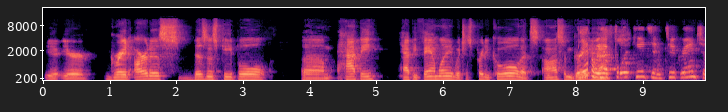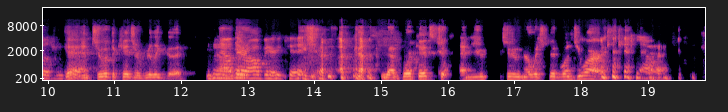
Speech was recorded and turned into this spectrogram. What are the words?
you're, you're great artists, business people, um, happy happy family, which is pretty cool. That's awesome. Great. Yeah, we have four kids and two grandchildren. Too. Yeah, and two of the kids are really good. no, um, they're yeah. all very good. You have four kids, and you two know which good ones you are. no.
